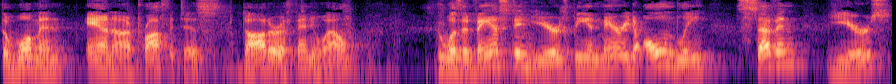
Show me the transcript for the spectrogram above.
The woman, Anna, a prophetess, daughter of Phanuel, who was advanced in years, being married only seven years,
